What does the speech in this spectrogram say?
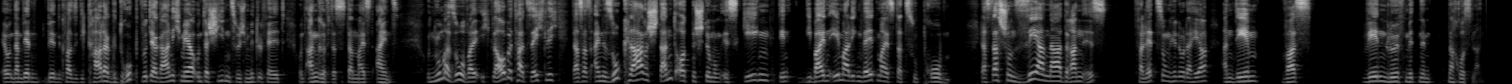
äh, und dann werden, werden quasi die Kader gedruckt, wird ja gar nicht mehr unterschieden zwischen Mittelfeld und Angriff. Das ist dann meist eins. Und nur mal so, weil ich glaube tatsächlich, dass das eine so klare Standortbestimmung ist, gegen den, die beiden ehemaligen Weltmeister zu proben, dass das schon sehr nah dran ist, Verletzungen hin oder her, an dem, was wen Löw mitnimmt nach Russland.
